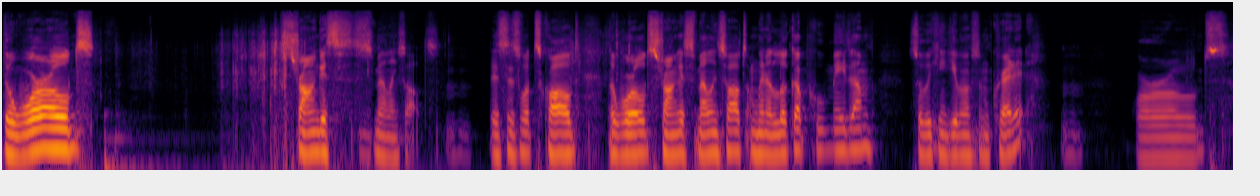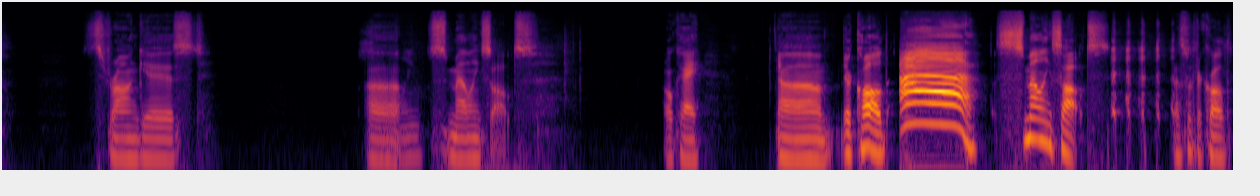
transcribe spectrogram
the world's strongest smelling salts. Mhm. This is what's called the world's strongest smelling salts. I'm gonna look up who made them so we can give them some credit. World's strongest uh, Smelling. smelling salts. Okay. Um, they're called ah smelling salts. That's what they're called.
